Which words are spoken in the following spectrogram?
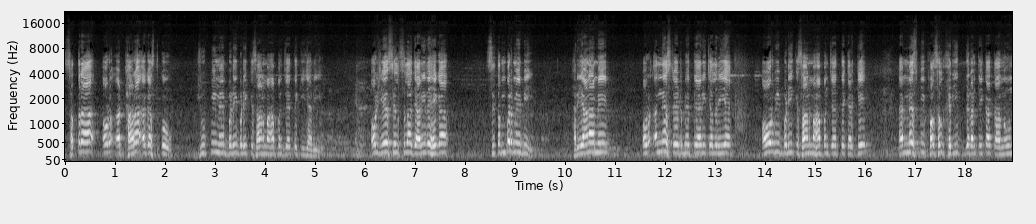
17 और 18 अगस्त को यूपी में बड़ी बड़ी किसान महापंचायतें की जा रही हैं। और ये सिलसिला जारी रहेगा सितंबर में भी, हरियाणा में और अन्य स्टेट में तैयारी चल रही है। और भी बड़ी किसान महापंचायतें करके एमएसपी फ़सल खरीद गारंटी का कानून,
